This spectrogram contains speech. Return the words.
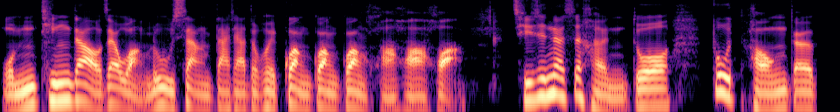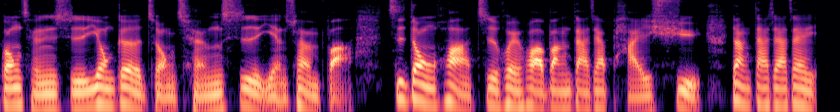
我们听到在网络上大家都会逛逛逛、滑滑滑。其实那是很多不同的工程师用各种程式演算法、自动化、智慧化帮大家排序，让大家在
